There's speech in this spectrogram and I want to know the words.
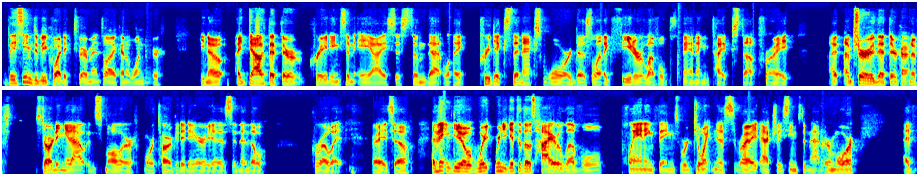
they seem to be quite experimental. I kind of wonder, you know, I doubt that they're creating some AI system that like predicts the next war, does like theater level planning type stuff, right? I, am sure that they're kind of starting it out in smaller, more targeted areas, and then they'll grow it. Right. So I think, you know, when, when you get to those higher level planning things where jointness, right, actually seems to matter more, I,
